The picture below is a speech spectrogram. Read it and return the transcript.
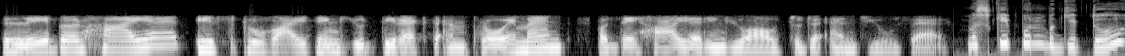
Labor hire is providing you direct employment but they hiring you out to the end user. Meskipun begitu,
